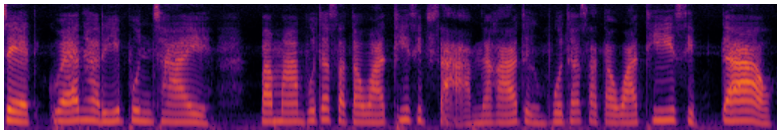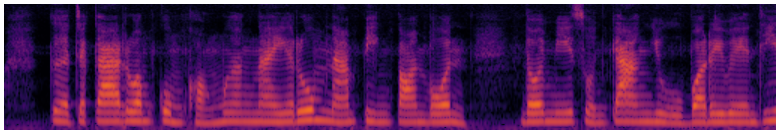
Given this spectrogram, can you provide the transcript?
เจ็ดแคว้นหริพุนชัย ประมาณพุทธศตวรรษที่ 13 นะคะ ถึงพุทธศตวรรษที่ 19 เกิดจากการรวมกลุ่มของเมืองในรุ่มน้ำปิงตอนบน โดยมีศูนย์กลางอยู่บริเวณที่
